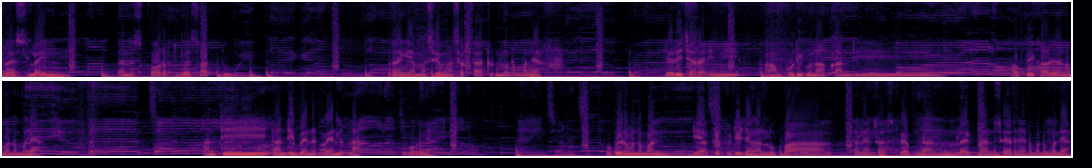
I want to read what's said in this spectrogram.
crash line underscore 31 ranknya masih master satu teman-teman ya. Jadi cara ini ampuh digunakan di HP kalian teman-teman ya. Anti anti banned lah pokoknya. Oke teman-teman di akhir video jangan lupa kalian subscribe dan like dan share nya teman-teman ya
